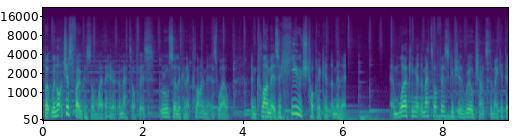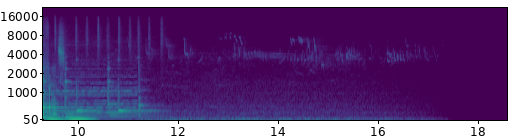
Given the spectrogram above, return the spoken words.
But we're not just focused on weather here at the Met Office, we're also looking at climate as well. And climate is a huge topic at the minute. And working at the Met Office gives you the real chance to make a difference.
